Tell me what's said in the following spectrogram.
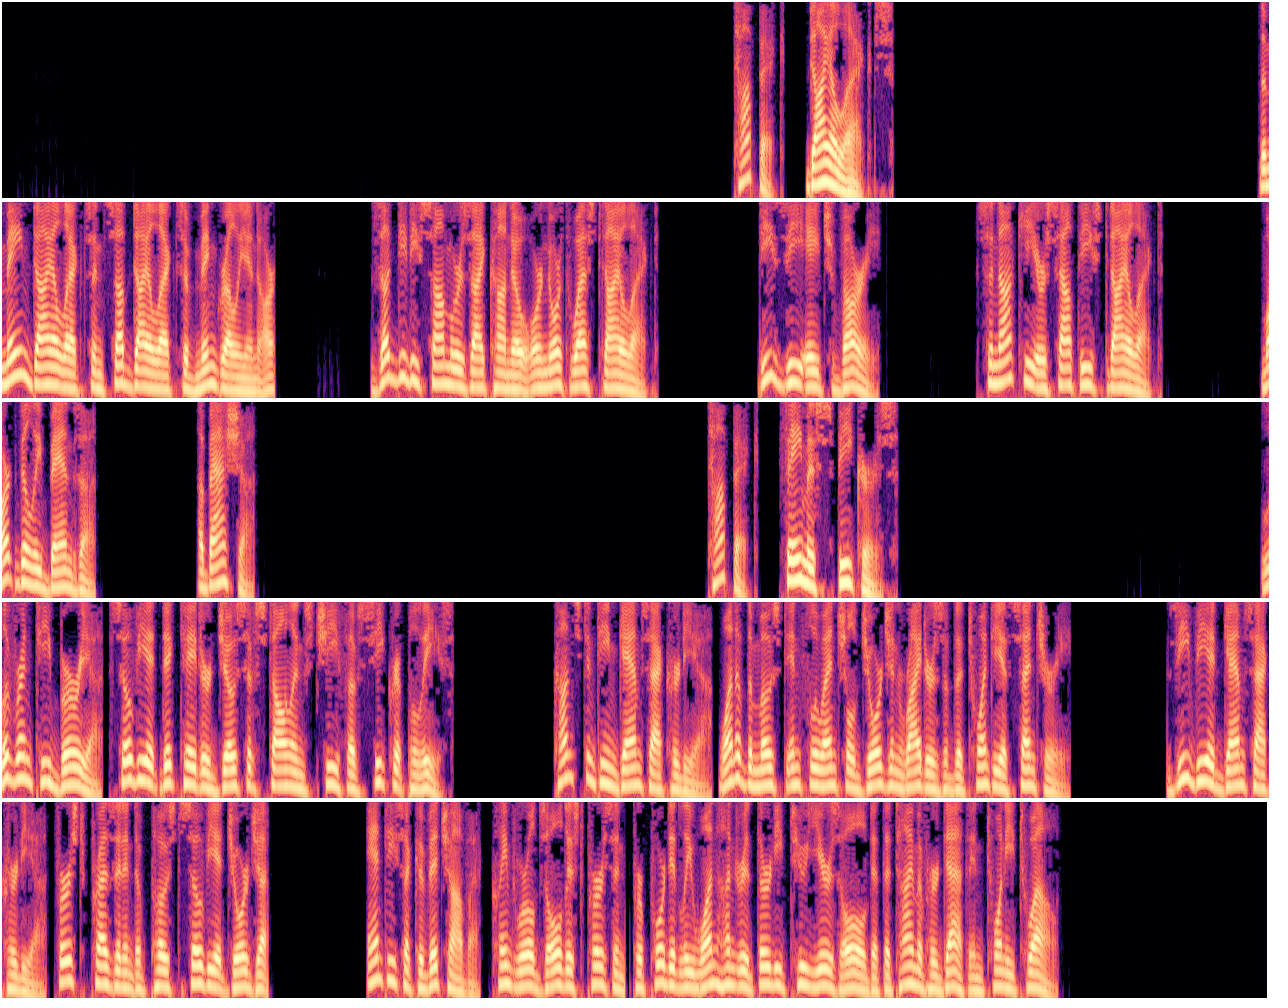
Topic: Dialects. The main dialects and subdialects of Mingrelian are Zugdidi Samurzakano or Northwest dialect Dzh Vari Senaki or Southeast dialect Martvili Banza Abasha Topic: Famous speakers. Lavrentiy Beria, Soviet dictator Joseph Stalin's chief of secret police. Konstantin Gamsakhurdia, one of the most influential Georgian writers of the 20th century. Zviad Gamsakhurdia, first president of post-Soviet Georgia. Antisa Khvichava, claimed world's oldest person purportedly 132 years old at the time of her death in 2012.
